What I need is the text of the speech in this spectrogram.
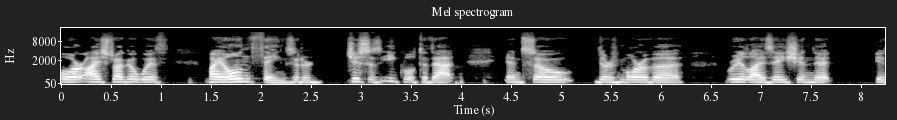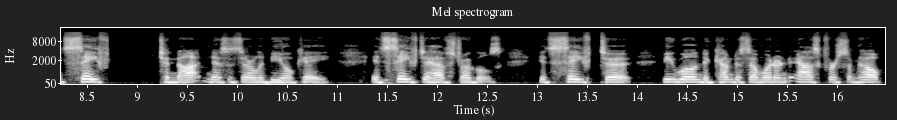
or i struggle with my own things that are just as equal to that. And so there's more of a realization that it's safe to not necessarily be okay. It's safe to have struggles. It's safe to be willing to come to someone and ask for some help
